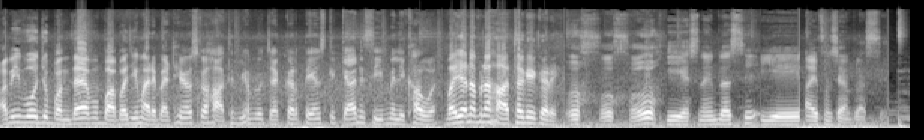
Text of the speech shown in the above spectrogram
अभी वो जो बंदा है वो बाबा जी हमारे बैठे हैं उसका हाथ भी हम लोग चेक करते हैं उसके क्या नसीब में लिखा हुआ है। भाईजान अपना हाथ आगे करें। ओह ओह ये एस नाइन प्लस से ये आईफोन सेवन प्लस से।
